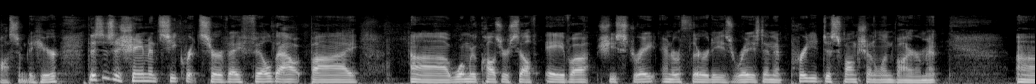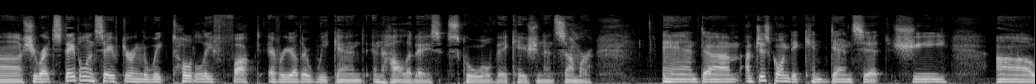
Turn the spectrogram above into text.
Awesome to hear. This is a shame and secret survey filled out by uh, a woman who calls herself Ava. She's straight in her 30s, raised in a pretty dysfunctional environment. Uh, she writes, stable and safe during the week, totally fucked every other weekend and holidays, school, vacation, and summer. And um, I'm just going to condense it. She uh,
